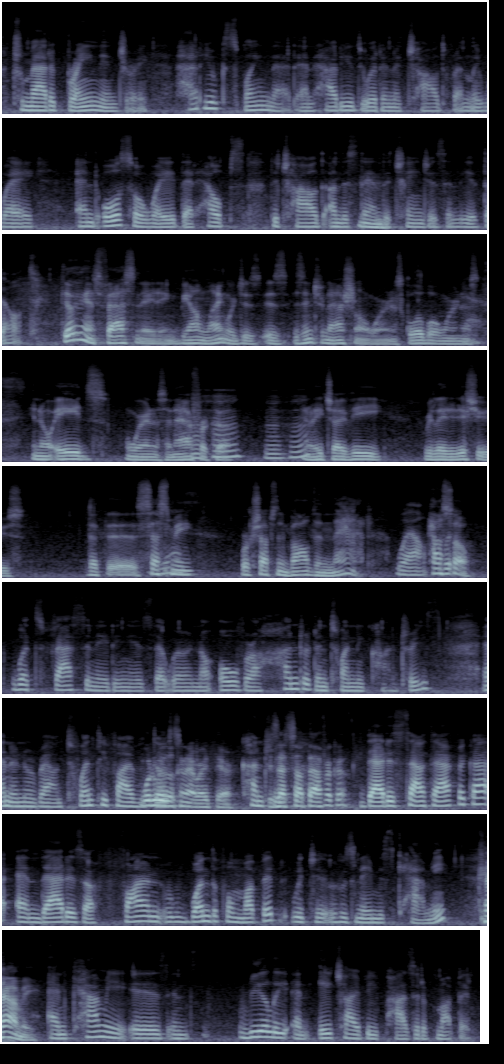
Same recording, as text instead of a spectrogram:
traumatic brain injury? How do you explain that and how do you do it in a child friendly way and also a way that helps the child understand mm. the changes in the adult? The other thing that's fascinating beyond language is, is, is international awareness, global awareness. Yes. You know, AIDS awareness in Africa, mm -hmm, mm -hmm. you know, HIV related issues that the Sesame yes. Workshop's involved in that. Well, how so? What's fascinating is that we're in over 120 countries and in around 25 What are we looking at right there? Countries. Is that South Africa? That is South Africa, and that is a fun, wonderful Muppet, which uh, whose name is Kami. Kami. And Kami is in, really an HIV positive Muppet.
